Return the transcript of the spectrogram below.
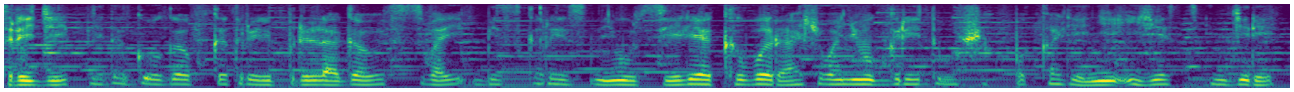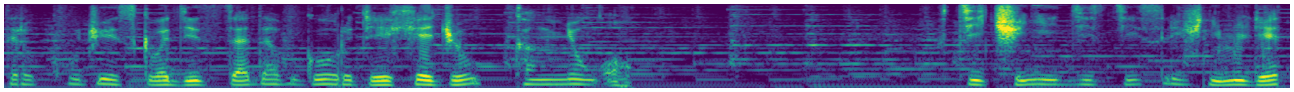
Среди педагогов, которые прилагают свои бескорыстные усилия к выращиванию грядущих поколений, есть директор Куджийского детсада в городе Хеджу Кang Ок. В течение десяти с лишним лет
